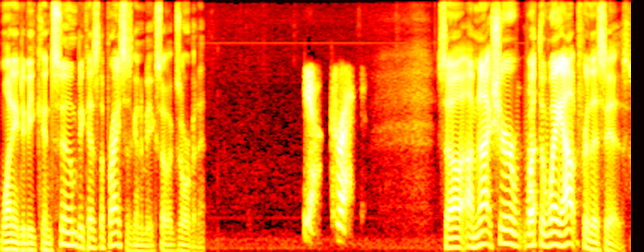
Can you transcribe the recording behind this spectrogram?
wanting to be consumed because the price is going to be so exorbitant. Yeah, correct. So I'm not sure what the way out for this is.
